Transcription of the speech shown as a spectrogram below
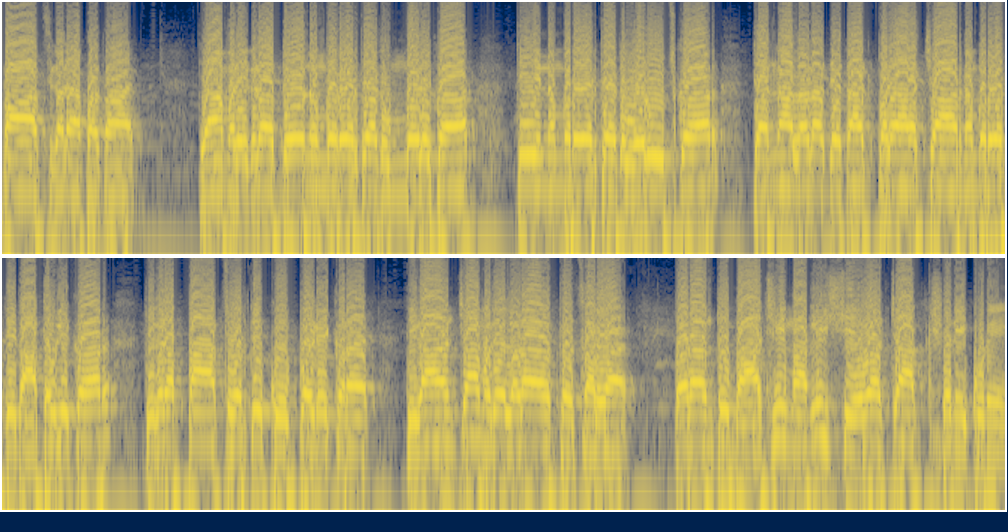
पाच गाड्या पळतात. त्यामध्ये इकडे दोन नंबर वरती आहेत उंबरकर. तीन नंबर वरती आहेत वडूजकर त्यांना लढा देतात. परत चार नंबर वरती दातवलीकर तिकडे पाच वरती कोपर्डेकर आहेत. तिघांच्या मध्ये लढत चालू आहे. परंतु बाजी मारली शेवटच्या क्षणी कुणी?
